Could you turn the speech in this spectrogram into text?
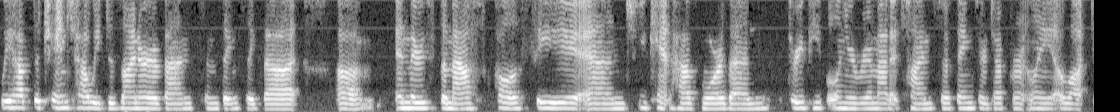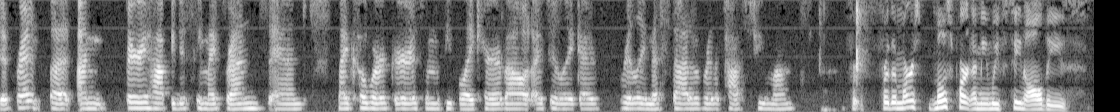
We have to change how we design our events and things like that. Um, and there's the mask policy, and you can't have more than three people in your room at a time. So things are definitely a lot different. But I'm very happy to see my friends and my coworkers and the people I care about. I feel like I've really missed that over the past few months. for for the most most part, I mean, we've seen all these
